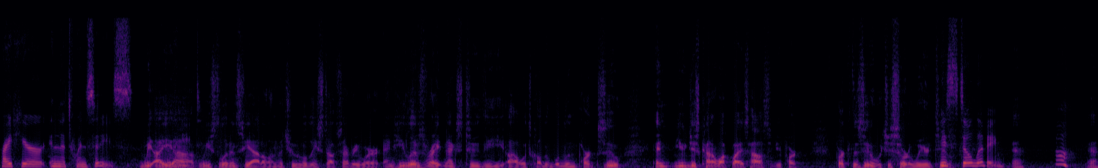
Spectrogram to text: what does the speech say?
right here in the Twin Cities. We, I, Really uh, we used to live in Seattle, and the Chihuly stuff's everywhere. And he lives right next to the uh, what's called the Woodland Park Zoo, and you just kind of walk by his house if you park park at the zoo, which is sort of weird too. He's still living. yeah. Oh. Yeah.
